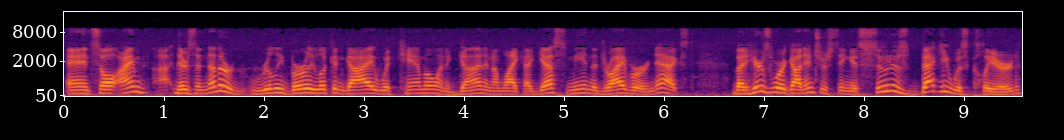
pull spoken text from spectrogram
And so I'm, uh, there's another really burly looking guy with camo and a gun, and I'm like, I guess me and the driver are next. But here's where it got interesting. As soon as Becky was cleared,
